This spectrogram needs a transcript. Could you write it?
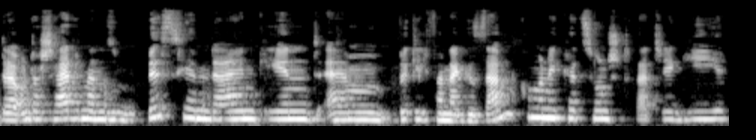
da unterscheidet man so ein bisschen dahingehend ähm, wirklich von der Gesamtkommunikationsstrategie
